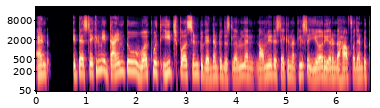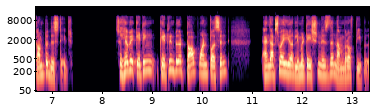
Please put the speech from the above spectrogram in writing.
And it has taken me time to work with each person to get them to this level and normally it has taken at least a year year and a half for them to come to this stage. So here we're catering catering to the top 1% and that's why your limitation is the number of people.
